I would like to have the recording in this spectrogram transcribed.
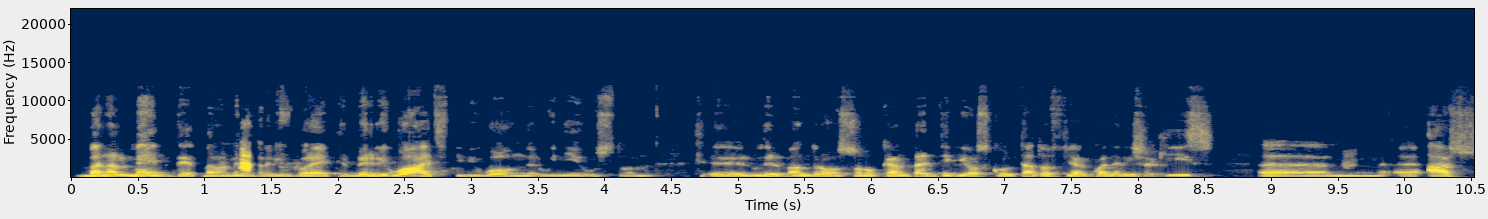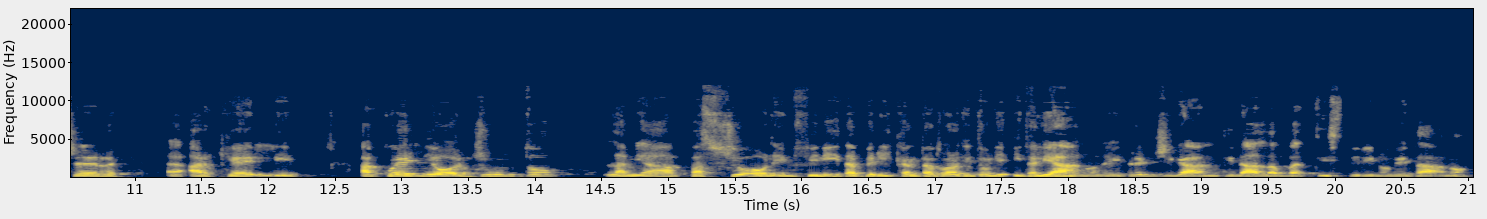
Banalmente, banalmente tra virgolette, Barry White, Stevie Wonder, Winnie Houston, eh, Ludel Vandross, sono cantanti che ho ascoltato a fianco ad Alicia Keys, ehm, eh, Asher, eh, Archelli. A quelli ho aggiunto la mia passione infinita per il cantautorato italiano dei tre giganti Dalla Battisti Rino Gaetano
